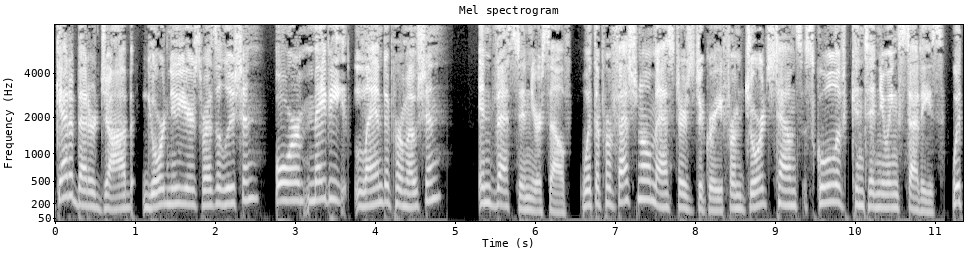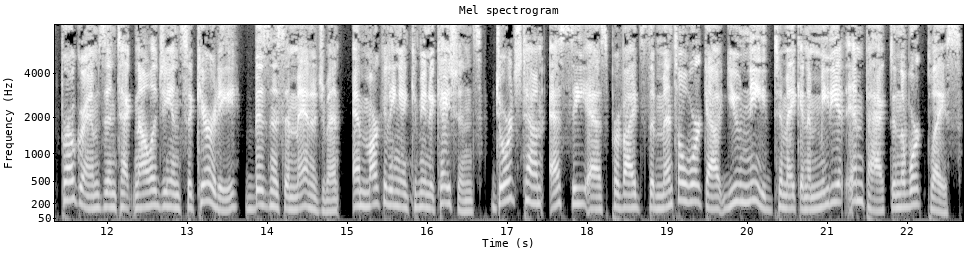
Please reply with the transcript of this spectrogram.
get a better job your New Year's resolution? Or maybe land a promotion? Invest in yourself with a professional master's degree from Georgetown's School of Continuing Studies. With programs in technology and security, business and management, and marketing and communications, Georgetown SCS provides the mental workout you need to make an immediate impact in the workplace.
